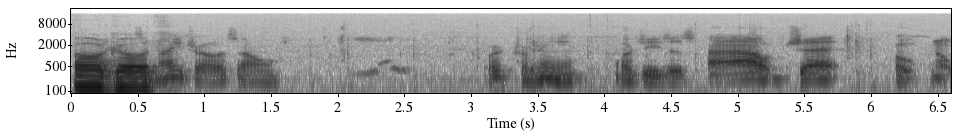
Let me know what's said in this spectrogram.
Oh I had some god. Nitro, so worked for me. Oh Jesus! Ow! Shit! Oh no!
